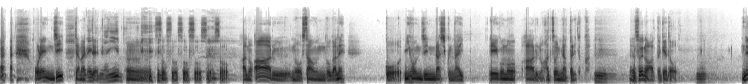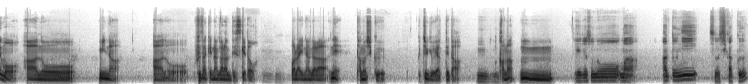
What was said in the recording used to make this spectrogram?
オレンジじゃなくて。うん、そうそうそうそうそうそう。あの R のサウンドがねこう日本人らしくない英語の R の発音になったりとか。うん。そういうのはあったけど。うん。でもあのみんなあのふざけながらですけど笑いながらね楽しく授業やってたうんうん。かな？うんえじゃあそのまあ後にその資格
